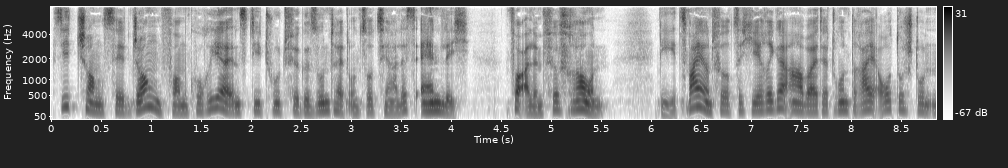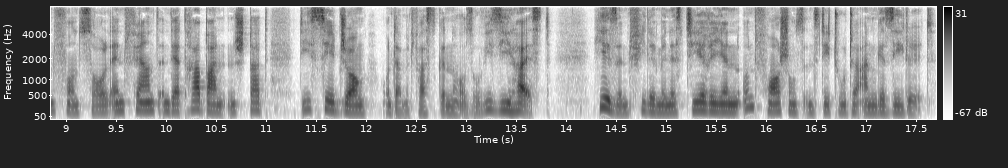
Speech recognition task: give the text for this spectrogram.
sieht Chong Se-jong vom Korea-Institut für Gesundheit und Soziales ähnlich, vor allem für Frauen. Die 42-Jährige arbeitet rund drei Autostunden von Seoul entfernt in der Trabantenstadt, die Sejong und damit fast genauso wie sie heißt. Hier sind viele Ministerien und Forschungsinstitute angesiedelt.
